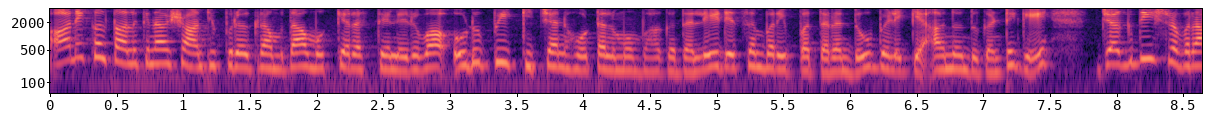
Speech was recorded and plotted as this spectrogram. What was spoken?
ಆನೇಕಲ್ ತಾಲೂಕಿನ ಶಾಂತಿಪುರ ಗ್ರಾಮದ ಮುಖ್ಯ ರಸ್ತೆಯಲ್ಲಿರುವ ಉಡುಪಿ ಕಿಚನ್ ಹೋಟೆಲ್ ಮುಂಭಾಗದಲ್ಲಿ ಡಿಸೆಂಬರ್ ಇಪ್ಪತ್ತರಂದು ಬೆಳಗ್ಗೆ ಹನ್ನೊಂದು ಗಂಟೆಗೆ ಜಗದೀಶ್ ರವರ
